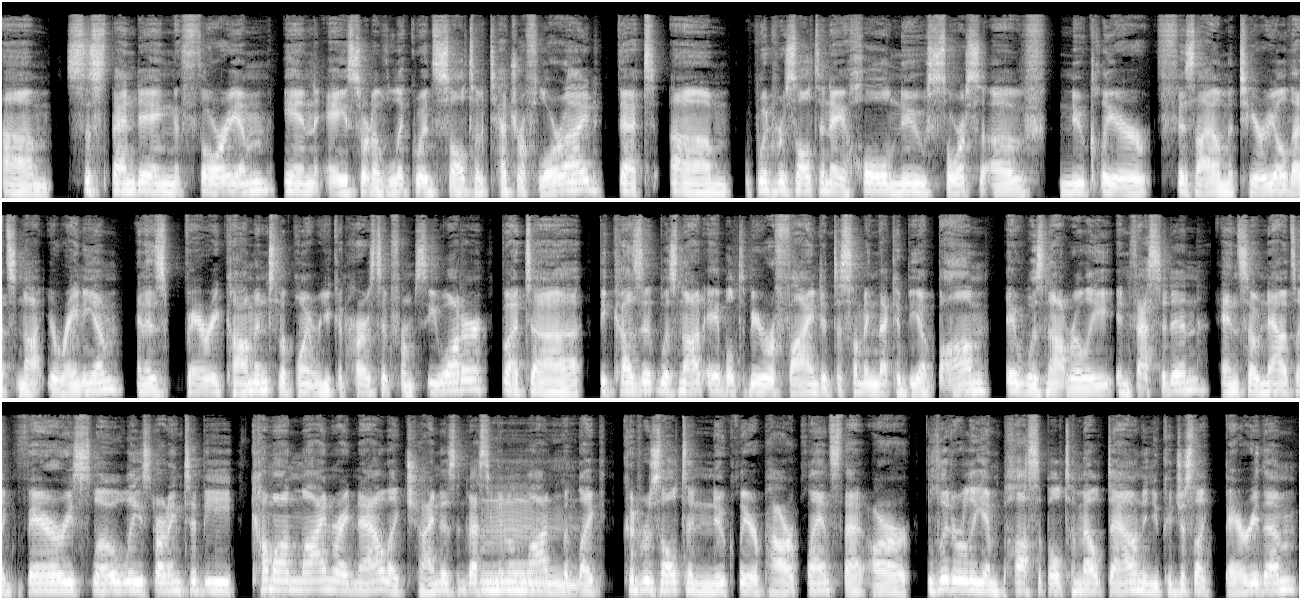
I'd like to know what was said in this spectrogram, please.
um, suspending thorium in a sort of liquid salt of tetrafluoride that um, would result in a whole new source of nuclear fissile material that's not uranium and is very common to the point where you can harvest it from seawater. But uh, because it was not able to be refined into something that could be a bomb, it was not really invested in. And so now it's like very slowly starting to be come online right now. Like China's investing in a lot, but Mm. like could result in nuclear power plants that are literally impossible to melt down and you could just like bury them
